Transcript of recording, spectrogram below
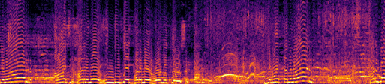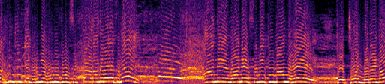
तलवार आज हर वो हिंदू के घर में होने की आवश्यकता है। यह तलवार हर वो हिंदू के घर में होने की आवश्यकता और आने वाला समय, आने वाले समय की मांग है कि जो लड़ेगा,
